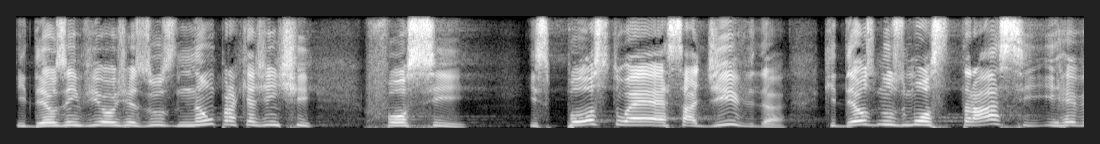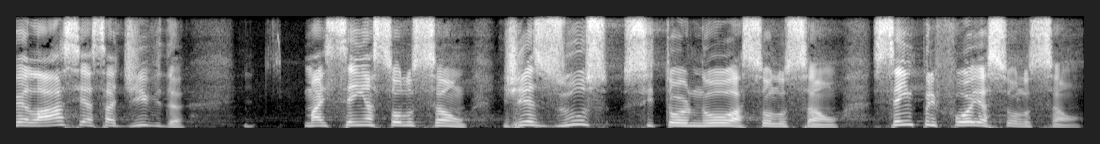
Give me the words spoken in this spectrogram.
E Deus enviou Jesus não para que a gente fosse exposto a essa dívida, que Deus nos mostrasse e revelasse essa dívida, mas sem a solução. Jesus se tornou a solução, sempre foi a solução.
